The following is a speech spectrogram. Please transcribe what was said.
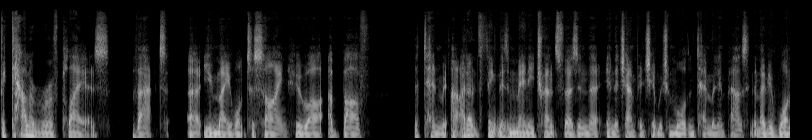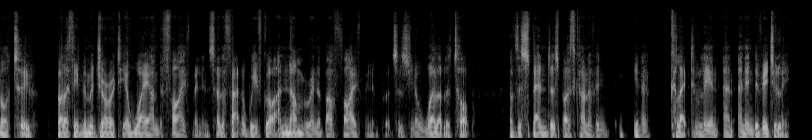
the caliber of players that uh, you may want to sign who are above the 10 million. I don't think there's many transfers in the in the championship which are more than 10 million pounds. there may be one or two, but I think the majority are way under 5 million. So the fact that we've got a number in above 5 million puts us, you know, well at the top of the spenders, both kind of in, you know, collectively and, and, and individually.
